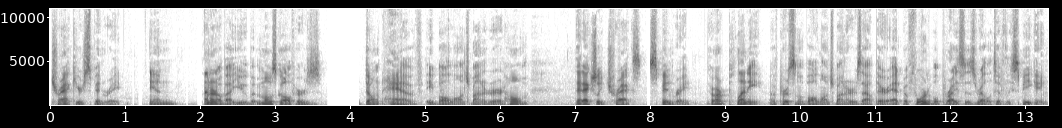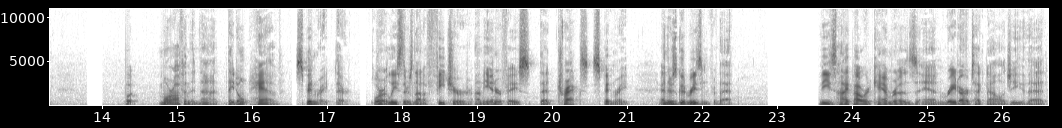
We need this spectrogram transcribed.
track your spin rate. And I don't know about you, but most golfers don't have a ball launch monitor at home that actually tracks spin rate. There are plenty of personal ball launch monitors out there at affordable prices, relatively speaking. But more often than not, they don't have spin rate there. Or at least there's not a feature on the interface that tracks spin rate. And there's good reason for that. These high powered cameras and radar technology that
